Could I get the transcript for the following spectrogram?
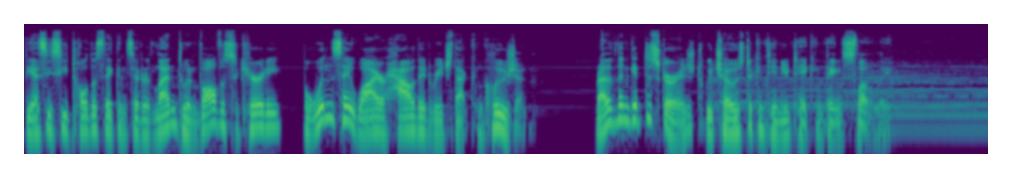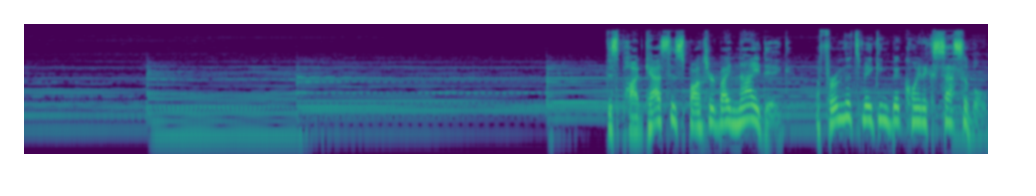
The SEC told us they considered Lend to involve a security, but wouldn't say why or how they'd reached that conclusion. Rather than get discouraged, we chose to continue taking things slowly. This podcast is sponsored by NYDIG, a firm that's making Bitcoin accessible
